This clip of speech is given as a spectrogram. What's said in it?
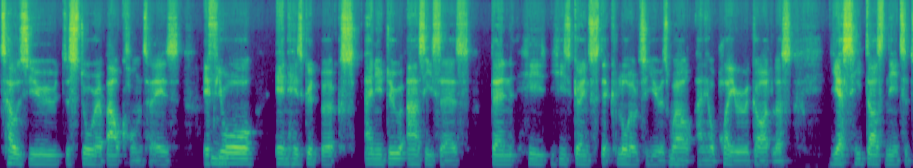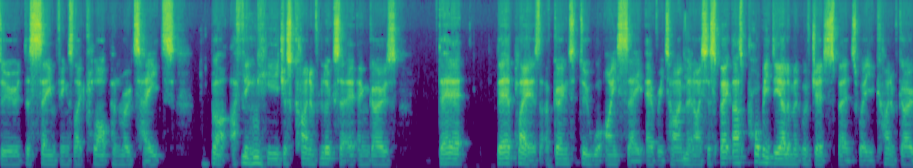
tells you the story about Conte. Is if mm. you're in his good books and you do as he says, then he he's going to stick loyal to you as mm. well, and he'll play you regardless yes, he does need to do the same things like Klopp and rotates, but I think mm-hmm. he just kind of looks at it and goes, they're they're players that are going to do what I say every time. Yeah. And I suspect that's probably the element with Jed Spence where you kind of go,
